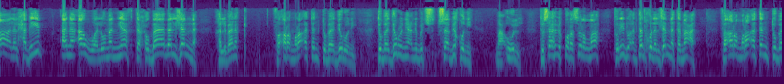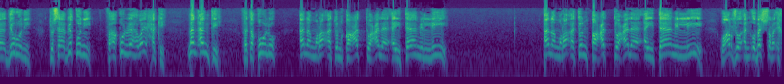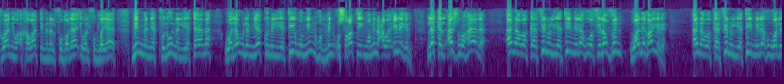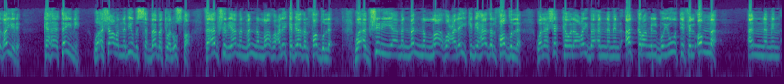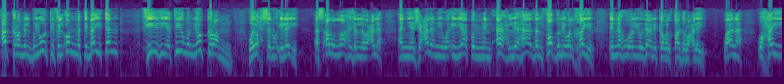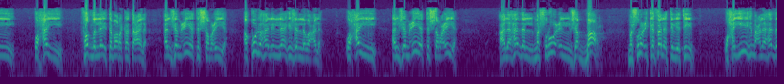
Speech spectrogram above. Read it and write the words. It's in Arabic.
قال الحبيب أنا أول من يفتح باب الجنة. خلي بالك فأرى امرأة تبادرني. تبادرني يعني تسابقني معقول؟ تسابق رسول الله؟ تريد أن تدخل الجنة معه. فأرى امرأة تبادرني تسابقني. فأقول لها ويحك من أنت؟ فتقول أنا امرأة قعدت على أيتام لي. أنا امرأة قعدت على أيتام لي. وأرجو أن أبشر إخواني وأخواتي من الفضلاء والفضليات ممن يكفلون اليتامى ولو لم يكن اليتيم منهم من أسرتهم ومن عوائلهم. لك الأجر هذا. أنا وكافل اليتيم له وفي لفظ ولغيره. أنا وكافل اليتيم له ولغيره. كهاتين. وأشار النبي بالسبابة والوسطى. فأبشر يا من من الله عليك بهذا الفضل. وأبشري يا من من الله عليك بهذا الفضل. ولا شك ولا ريب أن من أكرم البيوت في الأمة أن من أكرم البيوت في الأمة بيتا فيه يتيم يكرم ويحسن إليه. أسأل الله جل وعلا أن يجعلني وإياكم من أهل هذا الفضل والخير. إنه ولي ذلك والقادر عليه. وأنا أحيي أحيي فضل الله تبارك وتعالى الجمعية الشرعية. أقولها لله جل وعلا. أحيي الجمعية الشرعية على هذا المشروع الجبار مشروع كفالة اليتيم. أحييهم على هذا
